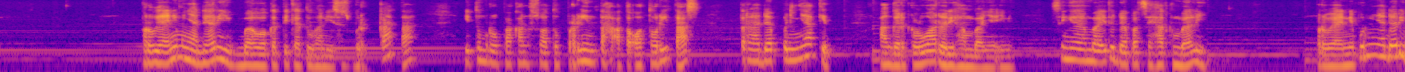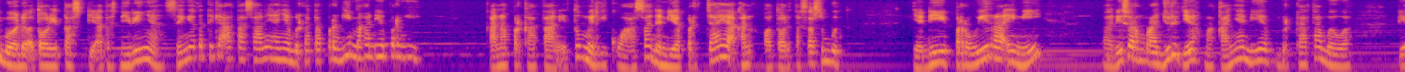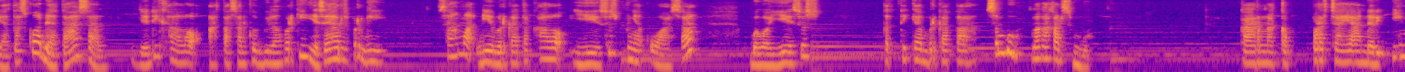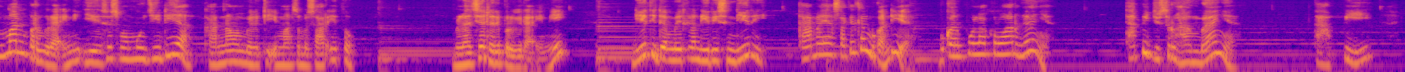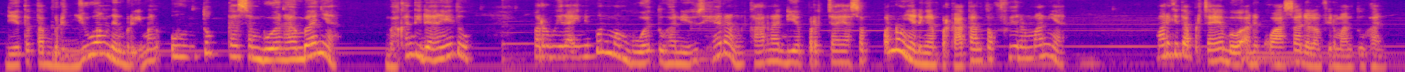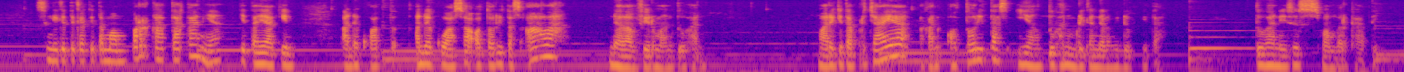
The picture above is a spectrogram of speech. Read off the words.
Perwira ini menyadari bahwa ketika Tuhan Yesus berkata, itu merupakan suatu perintah atau otoritas terhadap penyakit agar keluar dari hambanya ini, sehingga hamba itu dapat sehat kembali. Perwira ini pun menyadari bahwa ada otoritas di atas dirinya, sehingga ketika atasannya hanya berkata pergi, maka dia pergi. Karena perkataan itu memiliki kuasa dan dia percaya akan otoritas tersebut. Jadi perwira ini uh, dia seorang prajurit ya, makanya dia berkata bahwa di atasku ada atasan. Jadi kalau atasanku bilang pergi, ya saya harus pergi. Sama dia berkata kalau Yesus punya kuasa, bahwa Yesus ketika berkata sembuh, maka akan sembuh. Karena kepercayaan dari iman perwira ini, Yesus memuji dia karena memiliki iman sebesar itu. Belajar dari perwira ini, dia tidak memikirkan diri sendiri. Karena yang sakit kan bukan dia, bukan pula keluarganya. Tapi justru hambanya tapi dia tetap berjuang dan beriman untuk kesembuhan hambanya. Bahkan tidak hanya itu, perwira ini pun membuat Tuhan Yesus heran karena dia percaya sepenuhnya dengan perkataan atau firman-Nya. Mari kita percaya bahwa ada kuasa dalam firman Tuhan. Sehingga ketika kita memperkatakannya, kita yakin ada kuasa, ada kuasa otoritas Allah dalam firman Tuhan. Mari kita percaya akan otoritas yang Tuhan berikan dalam hidup kita. Tuhan Yesus memberkati.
